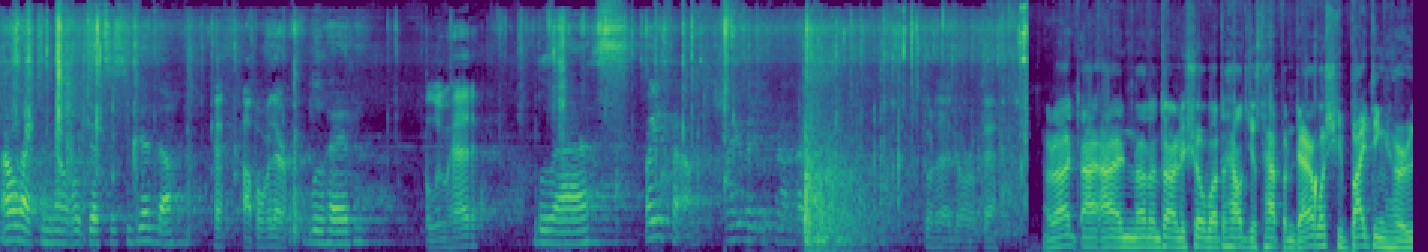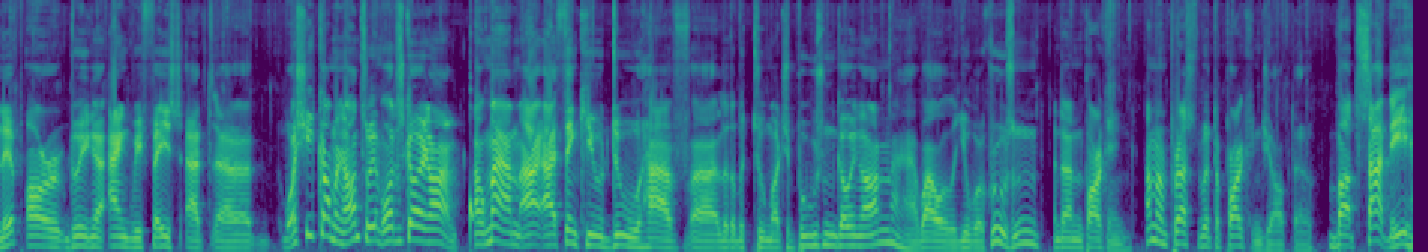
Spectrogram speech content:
I would like to know what justice he did, though. Okay, hop over there. Blue head, Blue head. blue ass. Where you from? Where you from? Let's go to that door, okay? Alright, I'm not entirely sure what the hell just happened there. Was she biting her lip or doing an angry face at... Uh, was she coming on to him? What is going on? Oh, ma'am, I, I think you do have uh, a little bit too much boozing going on uh, while you were cruising and then parking. I'm impressed with the parking job, though. But sadly,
